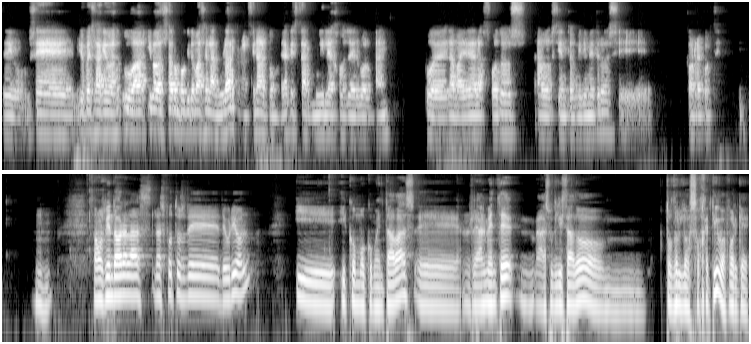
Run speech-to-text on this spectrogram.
te digo, yo pensaba que iba, a usar un poquito más el angular, pero al final, como había que estar muy lejos del volcán, pues la mayoría de las fotos a 200 milímetros y con recorte. Estamos viendo ahora las, fotos de, de Uriol y, como comentabas, eh, realmente has utilizado mm, todos los objetivos, porque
